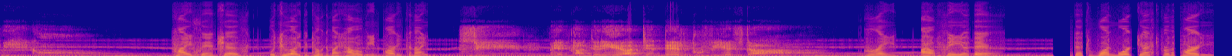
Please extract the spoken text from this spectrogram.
amigo? Hi, Sanchez. Would you like to come to my Halloween party tonight? Sí, me encantaría atender tu fiesta. Great. I'll see you there. That's one more guest for the party.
